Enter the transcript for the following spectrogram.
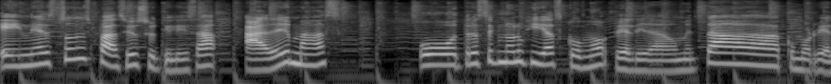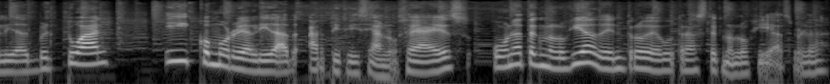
En estos espacios se utiliza además otras tecnologías como realidad aumentada, como realidad virtual y como realidad artificial. O sea, es una tecnología dentro de otras tecnologías, ¿verdad?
